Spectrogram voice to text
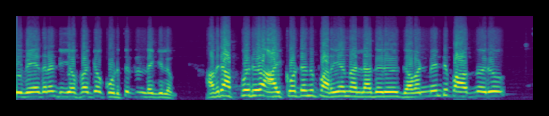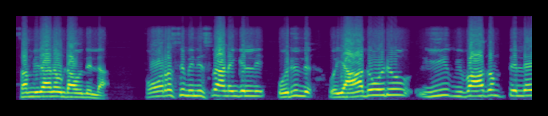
നിവേദനം ഡി എഫ് ഒക്കെ കൊടുത്തിട്ടുണ്ടെങ്കിലും അവരപ്പോ ഒരു ആയിക്കോട്ടെ എന്ന് പറയാന്നല്ലാതെ ഒരു ഗവൺമെന്റ് ഭാഗത്തുനിന്ന് ഒരു സംവിധാനം ഉണ്ടാവുന്നില്ല. ഫോറസ്റ്റ് മിനിസ്റ്റർ ആണെങ്കിൽ ഒരു യാതൊരു ഈ വിഭാഗത്തിലെ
